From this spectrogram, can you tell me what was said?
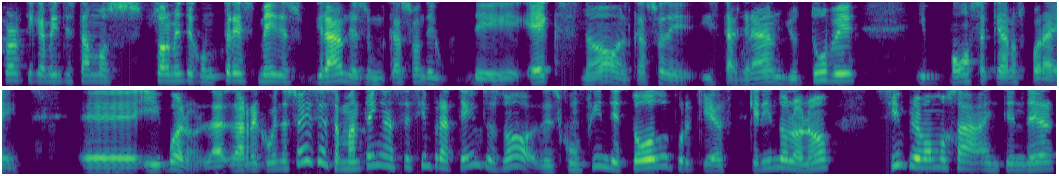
prácticamente estamos solamente con tres medios grandes, en el caso de, de X, ¿no? En el caso de Instagram, YouTube, y vamos a quedarnos por ahí. Eh, y bueno, la, la, recomendación es esa, manténganse siempre atentos, ¿no? Desconfíen de todo porque queriéndolo o no, siempre vamos a entender,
